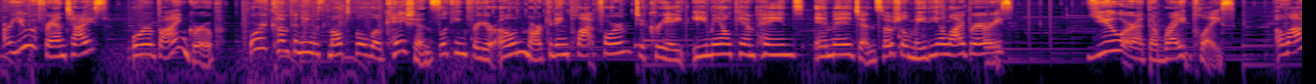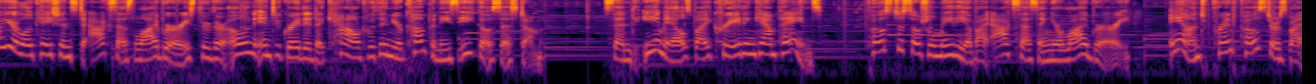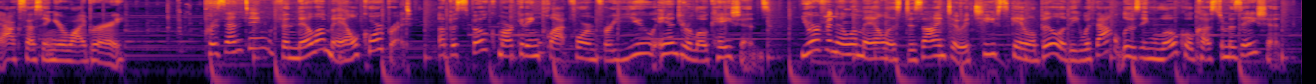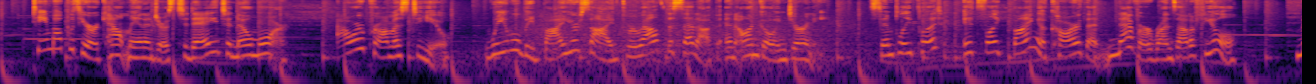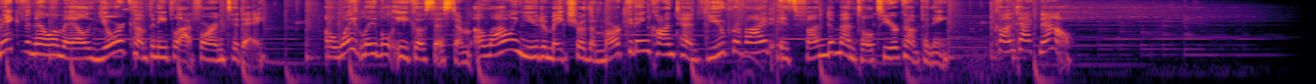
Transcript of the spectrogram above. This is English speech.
Are you a franchise, or a buying group, or a company with multiple locations looking for your own marketing platform to create email campaigns, image, and social media libraries? You are at the right place. Allow your locations to access libraries through their own integrated account within your company's ecosystem. Send emails by creating campaigns. Post to social media by accessing your library. And print posters by accessing your library. Presenting Vanilla Mail Corporate, a bespoke marketing platform for you and your locations. Your Vanilla Mail is designed to achieve scalability without losing local customization. Team up with your account managers today to know more. Our promise to you we will be by your side throughout the setup and ongoing journey. Simply put, it's like buying a car that never runs out of fuel. Make Vanilla Mail your company platform today a white label ecosystem allowing you to make sure the marketing content you provide is fundamental to your company. Contact now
